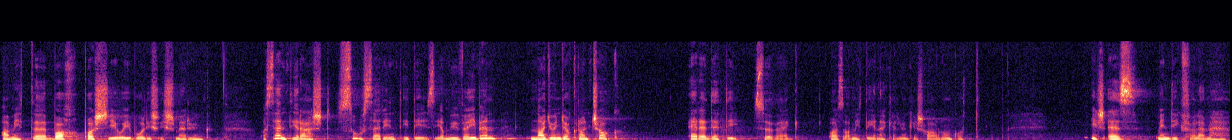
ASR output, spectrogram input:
amit Bach passióiból is ismerünk. A Szentírást szó szerint idézi a műveiben, nagyon gyakran csak eredeti szöveg az, amit énekelünk és hallunk ott. És ez mindig felemel.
